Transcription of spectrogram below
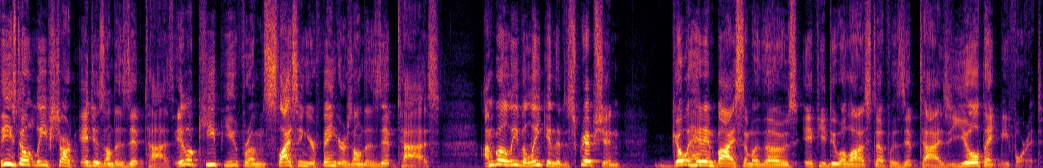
These don't leave sharp edges on the zip ties. It'll keep you from slicing your fingers on the zip ties. I'm going to leave a link in the description. Go ahead and buy some of those if you do a lot of stuff with zip ties. You'll thank me for it.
